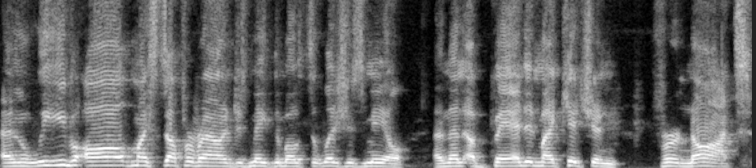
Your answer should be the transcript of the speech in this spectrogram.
and leave all of my stuff around and just make the most delicious meal and then abandon my kitchen for not?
